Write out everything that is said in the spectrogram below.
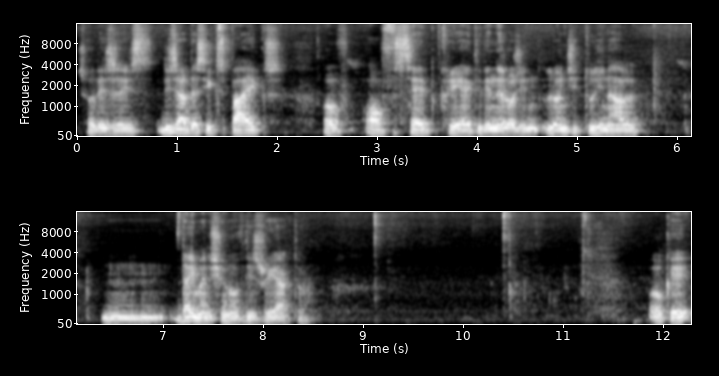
So this is these are the six spikes of offset created in the longitudinal mm, dimension of this reactor. Okay,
